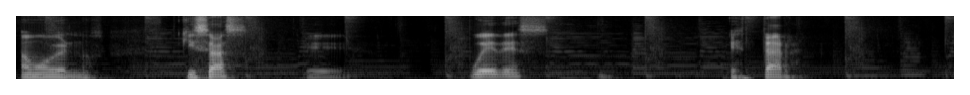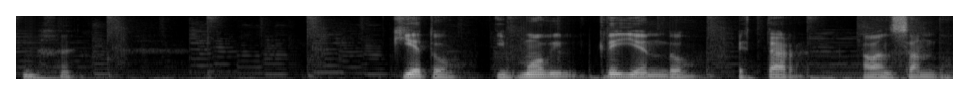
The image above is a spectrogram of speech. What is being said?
a movernos. Quizás eh, puedes estar quieto, inmóvil, creyendo estar avanzando.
